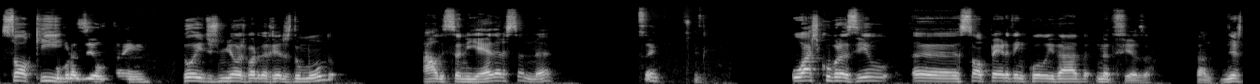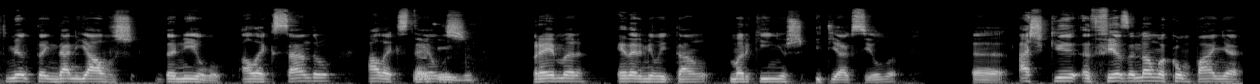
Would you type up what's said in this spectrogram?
Só que o Brasil tem dois dos melhores guarda-redes do mundo, Alisson e Ederson, não é? Sim, sim. Eu acho que o Brasil uh, só perde em qualidade na defesa. Portanto, neste momento tem Dani Alves, Danilo, Alexandro, Alex Teles, é Bremer, Éder Militão, Marquinhos e Tiago Silva. Uh, acho que a defesa não acompanha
